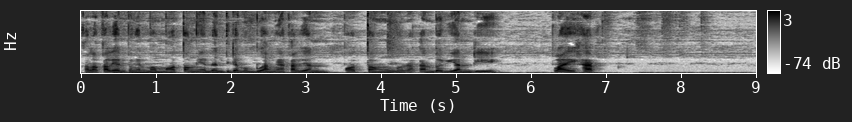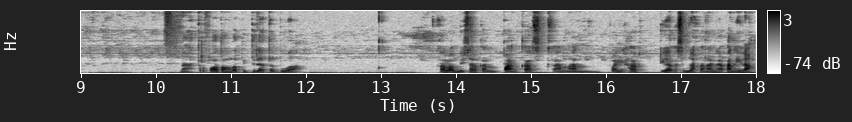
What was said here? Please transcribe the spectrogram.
Kalau kalian pengen memotongnya dan tidak membuangnya kalian potong menggunakan bagian di play hard. Nah terpotong tapi tidak terbuang kalau misalkan pangkas kanan play dia ke sebelah kanannya akan hilang.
